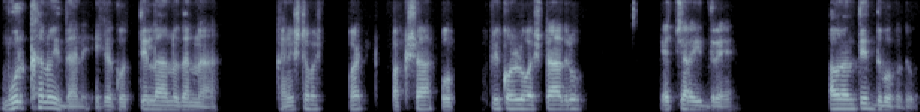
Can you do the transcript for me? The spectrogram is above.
ಮೂರ್ಖನೂ ಇದ್ದಾನೆ. ಈಗ ಗೊತ್ತಿಲ್ಲ ಅನ್ನೋದನ್ನ ಕನಿಷ್ಠ ಪಕ್ಷ- ಒಪ್ಪಿಕೊಳ್ಳುವಷ್ಟಾದ್ರೂ ಎಚ್ಚರ ಇದ್ರೆ ಅವನನ್ನು ತಿದ್ದಬಹುದು.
